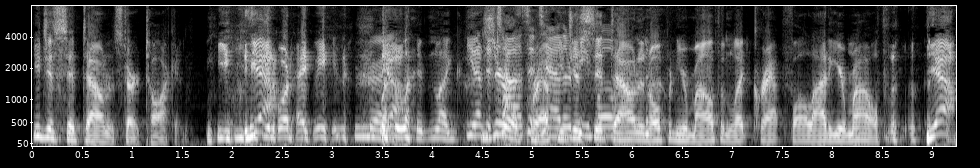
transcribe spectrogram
You just sit down and start talking. you Yeah. know what I mean? Yeah. Like, like You have to zero toss it to prep. You just people. sit down and open your mouth and let crap fall out of your mouth. Yeah.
